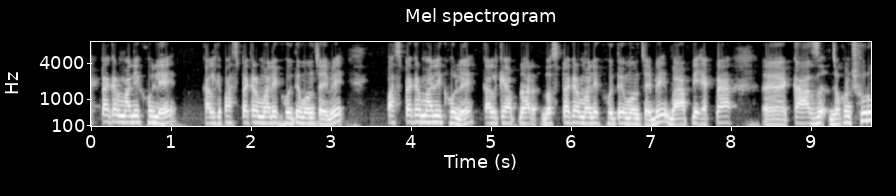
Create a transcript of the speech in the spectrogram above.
এক টাকার মালিক হলে কালকে পাঁচ টাকার মালিক হইতে মন চাইবে। পাঁচ টাকার মালিক হলে কালকে আপনার দশ টাকার মালিক হইতে মন চাইবে বা আপনি একটা কাজ যখন শুরু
